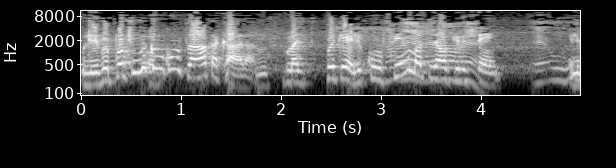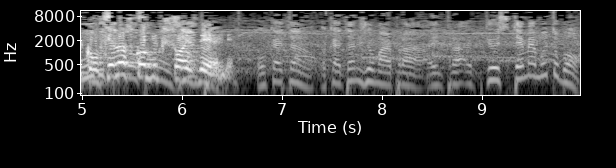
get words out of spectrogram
o Liverpool é um time que não contrata, cara. Mas porque ele confia não, no material é, que ele é. tem. É, o, ele confia nas convicções um dele. O Caetano, o Caetano Gilmar para entrar, porque o sistema é muito bom.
